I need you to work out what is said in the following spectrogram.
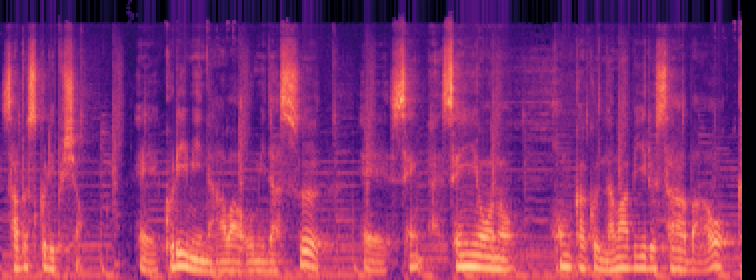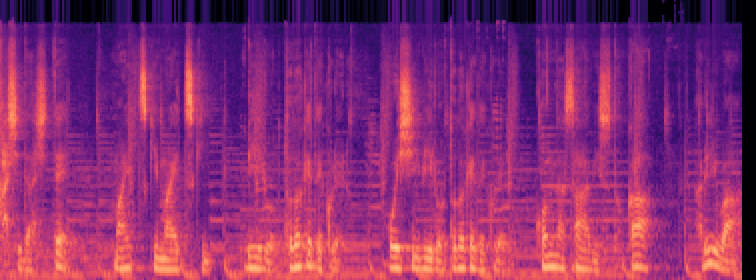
サブスクリプション、えー、クリーミーな泡を生み出す、えー、専用の本格生ビールサーバーを貸し出して毎月毎月ビールを届けてくれる。美味しいビールを届けてくれる。こんなサービスとかあるいは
